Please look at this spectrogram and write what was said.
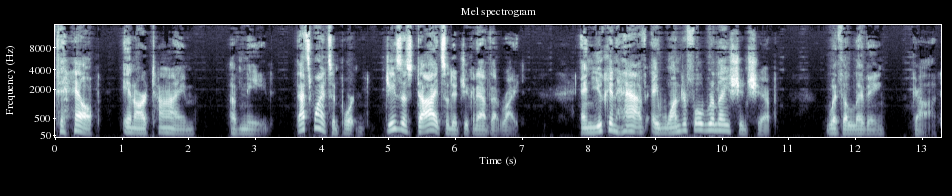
to help in our time of need. That's why it's important. Jesus died so that you could have that right. And you can have a wonderful relationship with the living God.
